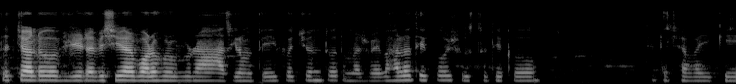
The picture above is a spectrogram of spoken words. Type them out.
তো চলো ভিডিওটা বেশি আর বড় করব না, আজকের মতো এই পর্যন্ত। তোমরা সবাই ভালো থেকো, সুস্থ থেকো। সবাইকে।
